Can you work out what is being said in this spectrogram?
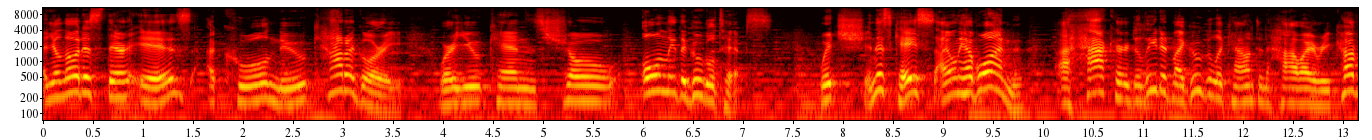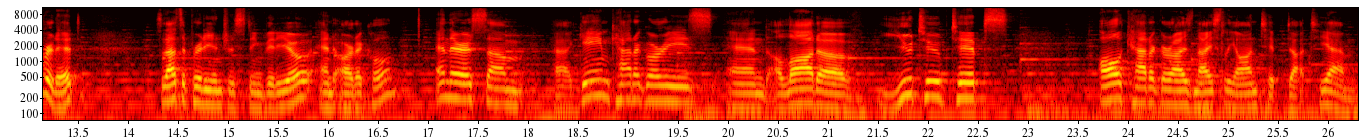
and you'll notice there is a cool new category where you can show only the Google tips, which in this case, I only have one. A hacker deleted my Google account and how I recovered it. So that's a pretty interesting video and article. And there are some uh, game categories and a lot of YouTube tips, all categorized nicely on tip.tm.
